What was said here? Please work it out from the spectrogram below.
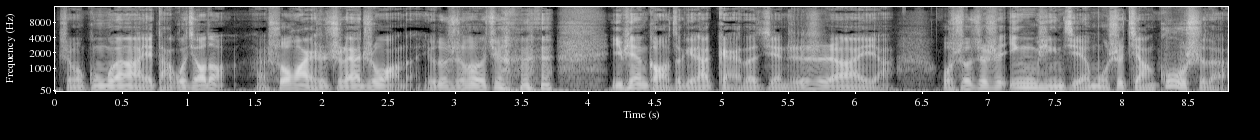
什么公关啊也打过交道啊，说话也是直来直往的，有的时候就 一篇稿子给他改的简直是，哎呀，我说这是音频节目，是讲故事的。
